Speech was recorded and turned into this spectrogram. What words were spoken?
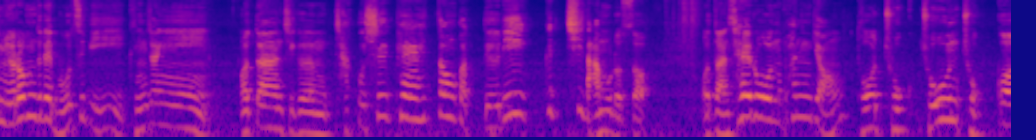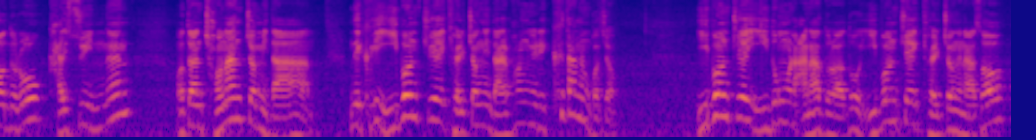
지금 여러분들의 모습이 굉장히 어떠한 지금 자꾸 실패했던 것들이 끝이 남으로써 어떠한 새로운 환경, 더 조, 좋은 조건으로 갈 수 있는 어떠한 전환점이다. 근데 그게 이번 주에 결정이 날 확률이 크다는 거죠. 이번 주에 이동을 안 하더라도 이번 주에 결정이 나서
